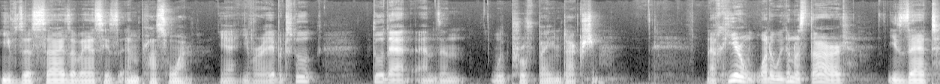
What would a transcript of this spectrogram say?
if the size of s is n plus 1. Yeah, if we're able to do, do that, and then we prove by induction. Now here, what we're going to start is that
